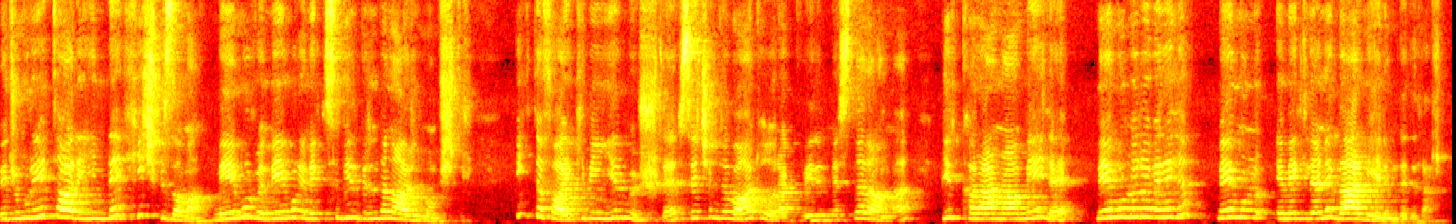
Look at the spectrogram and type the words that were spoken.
Ve Cumhuriyet tarihinde hiçbir zaman memur ve memur emeklisi birbirinden ayrılmamıştır. İlk defa 2023'te seçimde vaat olarak verilmesine rağmen bir kararnameyle memurlara verelim, memur emeklilerine vermeyelim dediler.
